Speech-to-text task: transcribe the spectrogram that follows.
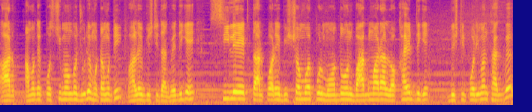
আর আমাদের পশ্চিমবঙ্গ জুড়ে মোটামুটি ভালোই বৃষ্টি থাকবে। এদিকে সিলেট, তারপরে বিশ্বম্বরপুর, মদন, বাগমারা, লখাইয়ের দিকে বৃষ্টির পরিমাণ থাকবে।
